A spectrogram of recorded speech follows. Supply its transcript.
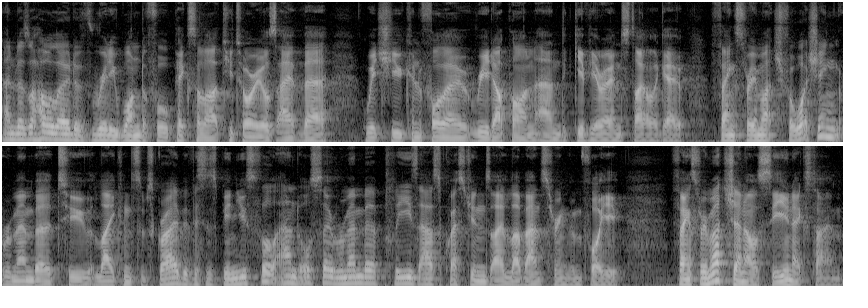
and there's a whole load of really wonderful pixel art tutorials out there which you can follow, read up on, and give your own style a go. Thanks very much for watching. Remember to like and subscribe if this has been useful, and also remember, please ask questions. I love answering them for you. Thanks very much, and I'll see you next time.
